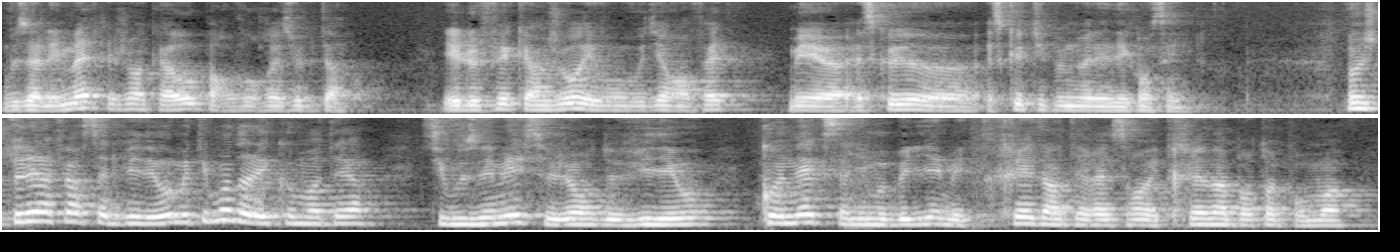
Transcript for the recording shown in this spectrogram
Vous allez mettre les gens KO par vos résultats. Et le fait qu'un jour, ils vont vous dire en fait, mais euh, est-ce que, euh, que tu peux me donner des conseils? Donc je tenais à faire cette vidéo. Mettez-moi dans les commentaires si vous aimez ce genre de vidéo connexe à l'immobilier, mais très intéressant et très important pour moi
